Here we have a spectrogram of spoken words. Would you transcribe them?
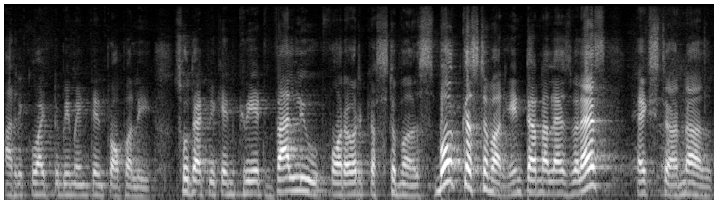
are required to be maintained properly so that we can create value for our customers, both customer, internal as well as external.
